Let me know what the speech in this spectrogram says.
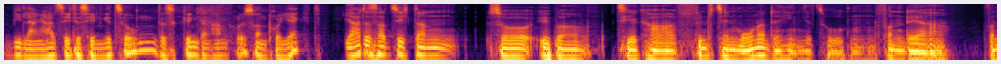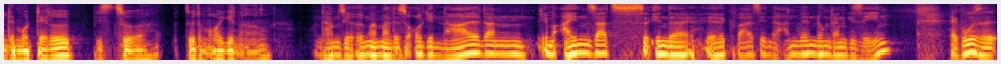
Wie lange hat sich das hingezogen? Das klingt dann nach einem größeren Projekt. Ja, das hat sich dann so über circa 15 Monate hingezogen, von, der, von dem Modell bis zur, zu dem Original. Und haben Sie irgendwann mal das Original dann im Einsatz in der äh, quasi in der Anwendung dann gesehen? Herr Kruse,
